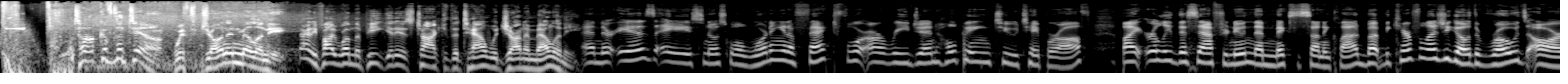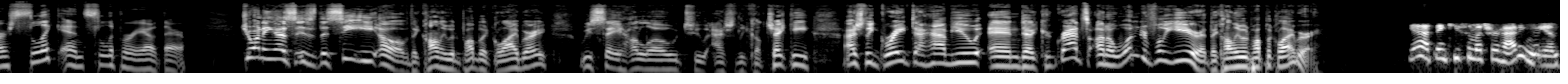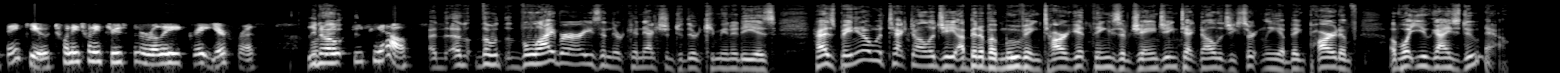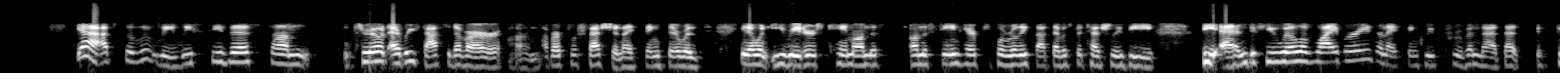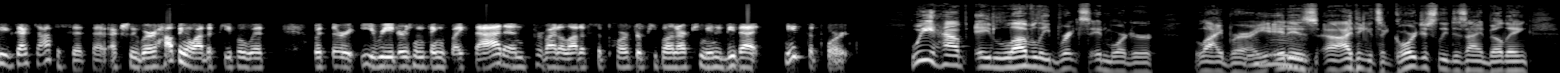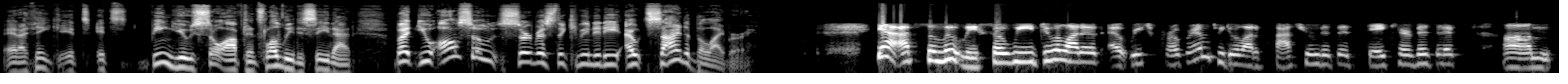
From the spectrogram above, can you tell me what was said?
Talk of the Town with John and Melanie. 95.1 The Peak, it is Talk of the Town with John and Melanie. And there is a snow squall warning in effect for our region, hoping to taper off by early this afternoon, then mix of sun and cloud. But be careful as you go. The roads are slick and slippery out there. Joining us is the CEO of the Collingwood Public Library. We say hello to Ashley Kulchycki. Ashley, great to have you, and uh, congrats on a wonderful year at the Collingwood Public Library. Yeah, thank you so much for having me, and thank you. 2023 has been a really great year for us. You know, CPL. Uh, the, the libraries and their connection to their community is has been, you know, with technology a bit of a moving target. Things are changing. Technology certainly a big part of of what you guys do now. Yeah, absolutely. We see this um, throughout every facet of our um, of our profession. I think there was, you know, when e-readers came on this on the scene here, people really thought that was potentially the the end, if you will, of libraries. And I think we've proven that that it's the exact opposite. That actually we're helping a lot of people with with their e-readers and things like that, and provide a lot of support for people in our community that need support. We have a lovely bricks and mortar library. Mm-hmm. It is, uh, I think, it's a gorgeously designed building, and I think it's it's being used so often. It's lovely to see that. But you also service the community outside of the library. Yeah, absolutely. So we do a lot of outreach programs. We do a lot of classroom visits, daycare visits. Um,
